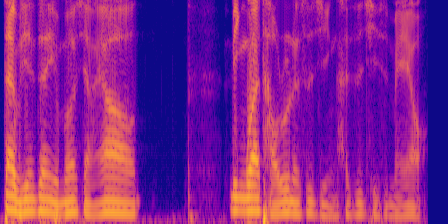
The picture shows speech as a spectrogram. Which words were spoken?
戴普先生有没有想要另外讨论的事情？还是其实没有？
